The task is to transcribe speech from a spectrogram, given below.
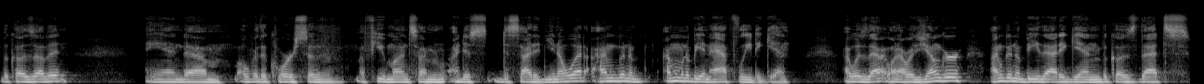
because of it. And um, over the course of a few months, I'm, I just decided, you know what, I'm gonna, I'm gonna be an athlete again. I was that when I was younger. I'm gonna be that again because that's,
